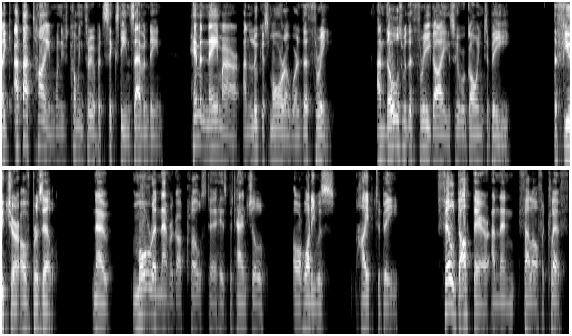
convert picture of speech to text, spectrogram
Like at that time, when he was coming through about 16, 17, him and Neymar and Lucas Moura were the three. And those were the three guys who were going to be the future of Brazil. Now, Moura never got close to his potential or what he was hyped to be. Phil got there and then fell off a cliff.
